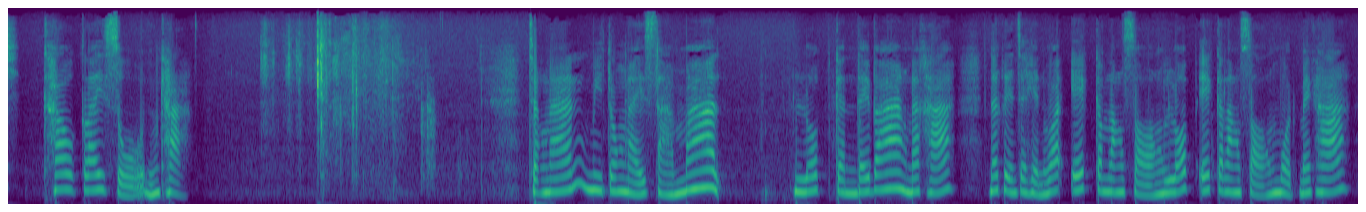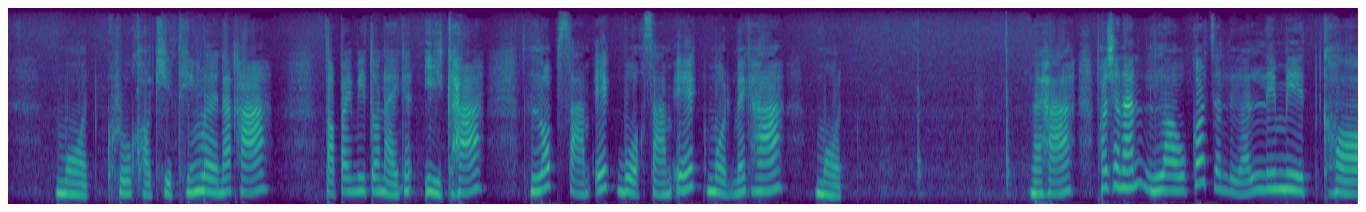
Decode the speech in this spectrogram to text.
h เข้าใกล้ศูนย์ค่ะ จากนั้นมีตรงไหนสามารถลบกันได้บ้างนะคะ นักเรียนจะเห็นว่า x กำลังสองลบ x กำลังสองหมดไหมคะ หมด ครูขอขีดทิ้งเลยนะคะ ต่อไปมีตัวไหนอีกคะ ลบ 3x บวก 3x หมดไหมคะ หมด นะคะ เพราะฉะนั้นเราก็จะเหลือลิมิตขอ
